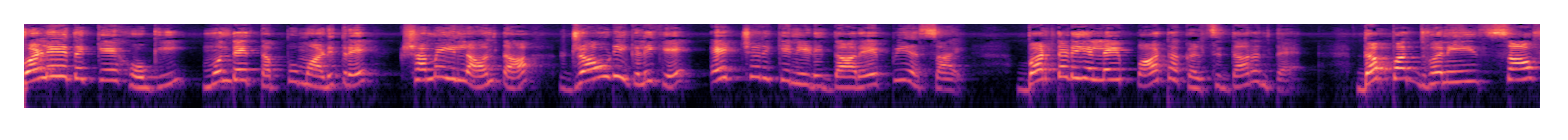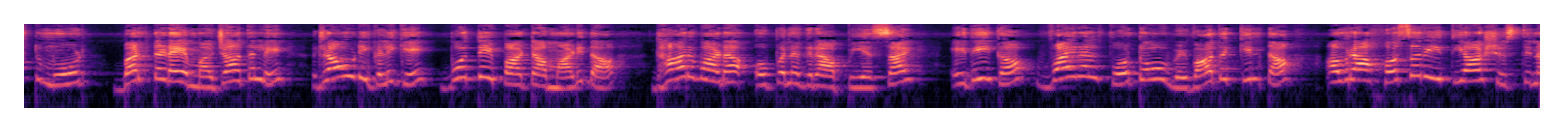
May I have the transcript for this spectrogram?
ಒಳ್ಳೆಯದಕ್ಕೆ ಹೋಗಿ ಮುಂದೆ ತಪ್ಪು ಮಾಡಿದ್ರೆ ಕ್ಷಮೆ ಇಲ್ಲ ಅಂತ ರೌಡಿಗಳಿಗೆ ಎಚ್ಚರಿಕೆ ನೀಡಿದ್ದಾರೆ ಪಿಎಸ್ಐ. ಬರ್ತ್ಡೇಯಲ್ಲೇ ಪಾಠ ಕಲಿಸಿದ್ದಾರಂತೆ ದಪ್ಪ ಧ್ವನಿ ಸಾಫ್ಟ್ ಮೋಡ್, ಬರ್ತ್ಡೇ ಮಜಾದಲ್ಲಿ ರೌಡಿಗಳಿಗೆ ಬುದ್ಧಿ ಪಾಠ ಮಾಡಿದ ಧಾರವಾಡ ಉಪನಗರ ಪಿಎಸ್ಐ ಇದೀಗ ವೈರಲ್ ಫೋಟೋ ವಿವಾದಕ್ಕಿಂತ ಅವರ ಹೊಸ ರೀತಿಯ ಶಿಸ್ತಿನ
